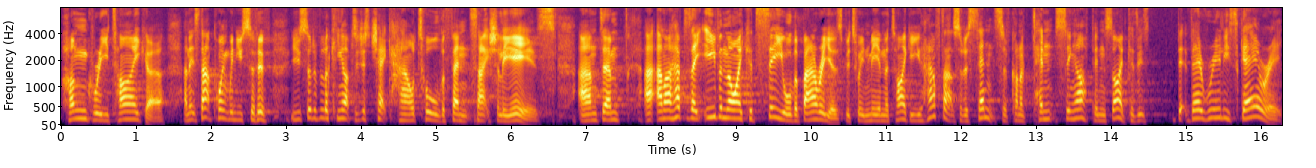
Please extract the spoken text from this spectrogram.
hungry tiger. And it's that point when you sort of you sort of looking up to just check how tall the fence actually is. And, um, and I have to say, even though I could see all the barriers between me and the tiger, you have that sort of sense of kind of tensing up inside because it's they're really scary.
